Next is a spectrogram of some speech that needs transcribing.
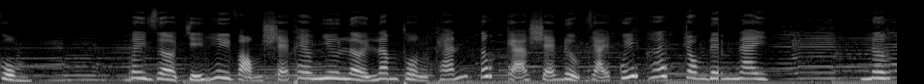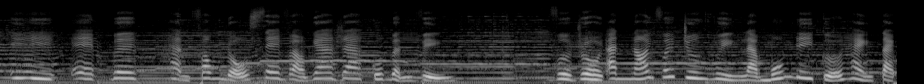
cùng. Bây giờ chỉ hy vọng sẽ theo như lời Lâm Thuần Khánh, Tất cả sẽ được giải quyết hết trong đêm nay. Nâng y e b, Hành Phong đổ xe vào gara của bệnh viện. Vừa rồi anh nói với Trương Huyền là muốn đi cửa hàng tạp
